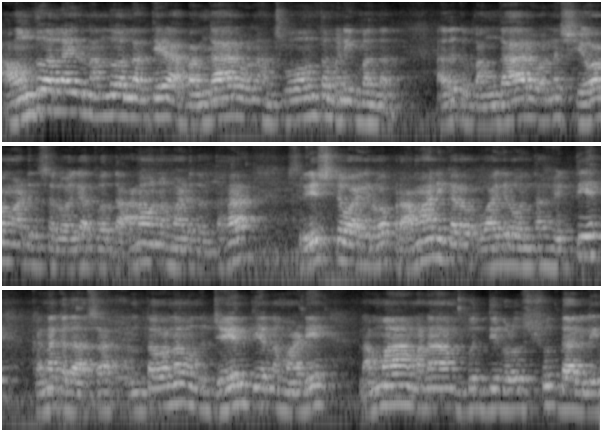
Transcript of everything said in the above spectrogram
ಅವಂದು ಅಲ್ಲ ಇದು, ನಂದು ಅಲ್ಲ ಅಂತೇಳಿ ಆ ಬಂಗಾರವನ್ನು ಹಂಚ್ಕೊಂತ ಮನೆಗೆ ಬಂದ ಅದಕ್ಕೆ ಬಂಗಾರವನ್ನು ಸೇವಾ ಮಾಡಿದ ಸಲುವಾಗಿ ಅಥವಾ ದಾನವನ್ನು ಮಾಡಿದಂತಹ ಶ್ರೇಷ್ಠವಾಗಿರುವ, ಪ್ರಾಮಾಣಿಕರವಾಗಿರುವಂತಹ ವ್ಯಕ್ತಿ ಕನಕದಾಸ. ಅಂಥವನ್ನ ಒಂದು ಜಯಂತಿಯನ್ನು ಮಾಡಿ ನಮ್ಮ ಮನ ಬುದ್ಧಿಗಳು ಶುದ್ಧ ಆಗಲಿ,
